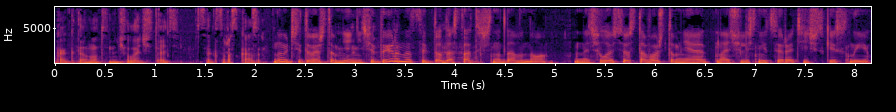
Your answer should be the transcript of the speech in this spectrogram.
Как давно ты начала читать секс-рассказы? Ну, учитывая, что мне не 14, то достаточно давно. Началось все с того, что мне начали сниться эротические сны.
